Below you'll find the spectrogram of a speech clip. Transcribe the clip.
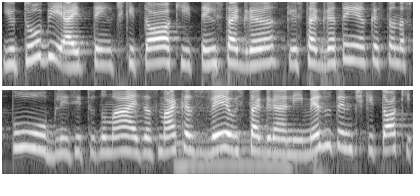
YouTube, aí tem o TikTok, tem o Instagram, que o Instagram tem a questão das publis e tudo mais. As marcas vê o Instagram ali, mesmo tendo TikTok,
